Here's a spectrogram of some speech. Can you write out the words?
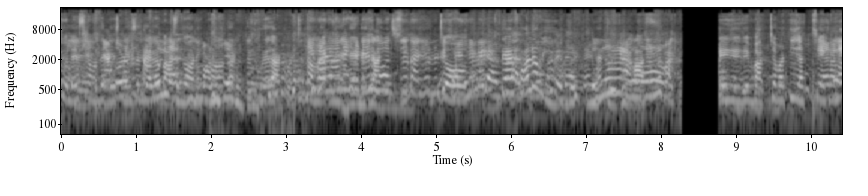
চলে এসেছি আমাদের ডেস্টিনেশন জায়গা। বাসে তো অনেক একটু দূরে দাঁড় করেছি তো আমরা এখন হেঁটে হেঁটে যাচ্ছি। তো ফলো মি এই যে বাচ্চা বাটি যাচ্ছে এখানে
